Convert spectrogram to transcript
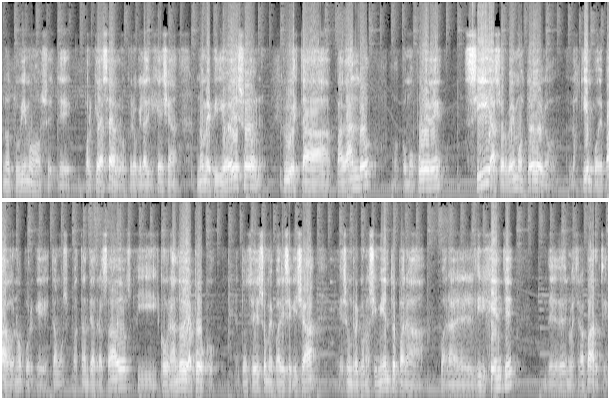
no tuvimos este, por qué hacerlo. Creo que la dirigencia no me pidió eso. El club está pagando como puede. Sí absorbemos todo lo, los tiempos de pago, ¿no? porque estamos bastante atrasados y cobrando de a poco. Entonces eso me parece que ya es un reconocimiento para, para el dirigente desde nuestra parte.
